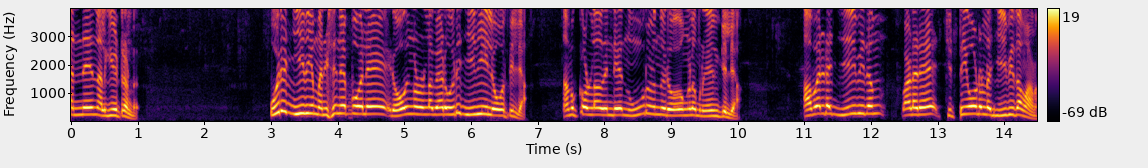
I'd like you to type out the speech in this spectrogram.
തന്നെ നൽകിയിട്ടുണ്ട്. ഒരു ജീവി മനുഷ്യനെ പോലെ രോഗങ്ങളുള്ള വേറെ ഒരു ജീവിയും ലോകത്തില്ല. നമുക്കുള്ളതിന്റെ നൂറൊന്ന് രോഗങ്ങൾ മൃഗങ്ങൾക്കില്ല. അവരുടെ ജീവിതം വളരെ ചിട്ടയോടുള്ള ജീവിതമാണ്.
